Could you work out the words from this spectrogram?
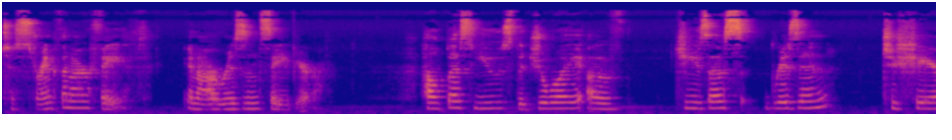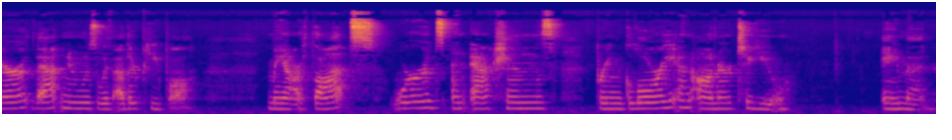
to strengthen our faith in our risen Savior. Help us use the joy of Jesus risen to share that news with other people. May our thoughts, words, and actions bring glory and honor to you. Amen.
